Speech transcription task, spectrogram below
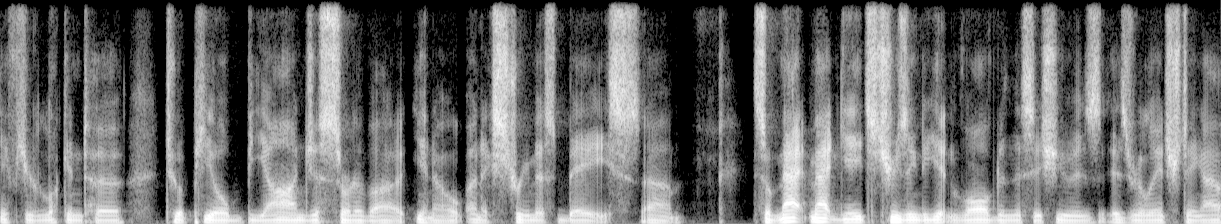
if you're looking to to appeal beyond just sort of a you know an extremist base. Um, so Matt Matt Gaetz choosing to get involved in this issue is is really interesting. I,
